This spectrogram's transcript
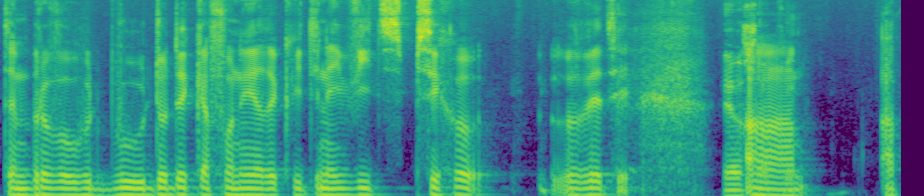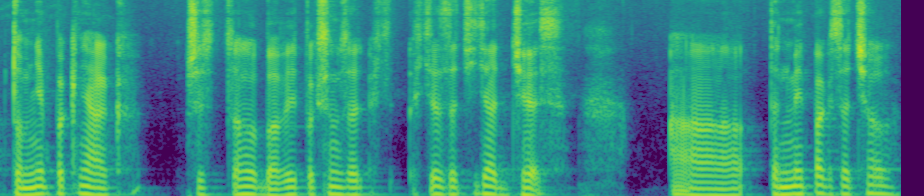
tembrovou hudbu do dekafony a takový ty nejvíc psycho věci. Jo, a, a to mě pak nějak přestalo bavit, pak jsem za, chtěl začít dělat jazz. A ten mi pak začal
